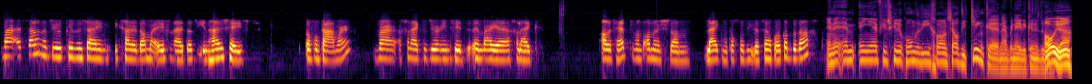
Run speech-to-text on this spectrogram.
Maar het zou natuurlijk kunnen zijn, ik ga er dan maar even uit dat hij een huis heeft of een kamer waar gelijk de deur in zit en waar je gelijk alles hebt. Want anders dan lijkt me toch dat hij dat zelf ook had bedacht. En, en, en je hebt misschien ook honden die gewoon zelf die klinken naar beneden kunnen doen. Oh ja.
